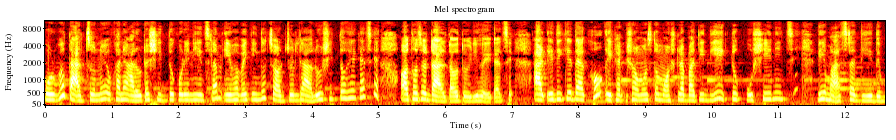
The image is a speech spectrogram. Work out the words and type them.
করব, তার জন্যই ওখানে আলুটা সিদ্ধ করে নিয়েছিলাম। এভাবে কিন্তু চটজলটা আলু সিদ্ধ হয়ে গেছে, অথচ ডালটাও তৈরি হয়ে গেছে। আর এদিকে দেখো, এখানে সমস্ত মশলাপাতি দিয়ে একটু কষিয়ে নিচ্ছি, দিয়ে মাছটা দিয়ে দেব।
